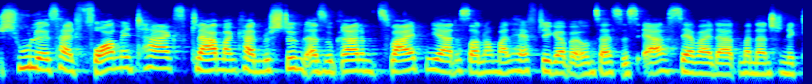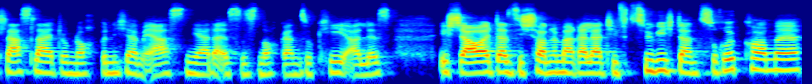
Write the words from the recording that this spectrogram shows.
Schule ist halt vormittags. Klar, man kann bestimmt, also gerade im zweiten Jahr, das ist auch noch mal heftiger bei uns als das erste Jahr, weil da hat man dann schon eine Klassleitung noch, bin ich ja im ersten Jahr, da ist es noch ganz okay alles. Ich schaue halt, dass ich schon immer relativ zügig dann zurückkomme,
